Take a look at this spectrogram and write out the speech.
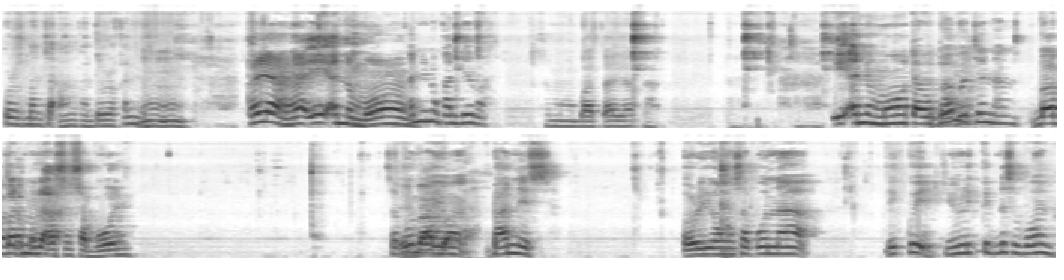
Puros man sa ang kandura ka na. Mm. Kaya nga, eh ano mo, Ano nung kandura? sa mga bata yata. Eh ano mo, tawag doon? Babad yan ah. Babad mo lang sa sabon. Sabon Eh, ba baba. yung banis? Or yung sabon na liquid? Yung liquid na sabon.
